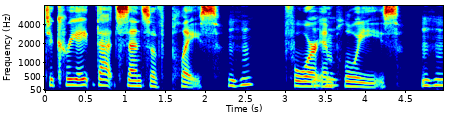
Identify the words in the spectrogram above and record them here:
to create that sense of place mm-hmm. for mm-hmm. employees. Mm-hmm.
